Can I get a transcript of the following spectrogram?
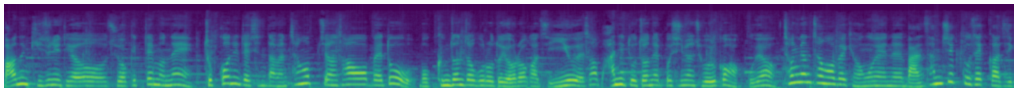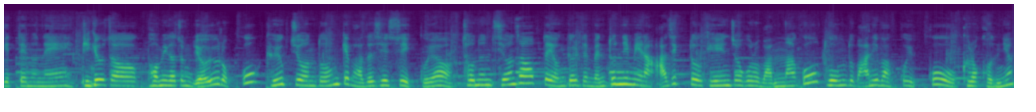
많은 기준이 되어 주었기 때문에 조건이 되신다면 창업 지원 사업에도 뭐 금전적 경제적으로도 여러 가지 이유에서 많이 도전해 보시면 좋을 것 같고요. 청년 창업의 경우에는 만 39세까지이기 때문에 비교적 범위가 좀 여유롭고 교육 지원도 함께 받으실 수 있고요. 저는 지원 사업 때 연결된 멘토님이랑 아직도 개인적으로 만나고 도움도 많이 받고 있고 그렇거든요.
